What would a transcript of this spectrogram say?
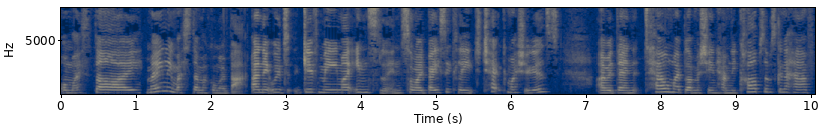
on my thigh, mainly my stomach or my back. And it would give me my insulin. So I'd basically check my sugars. I would then tell my blood machine how many carbs I was going to have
